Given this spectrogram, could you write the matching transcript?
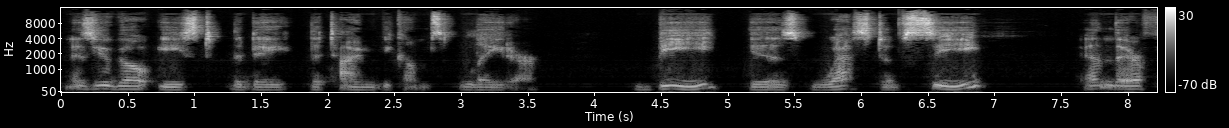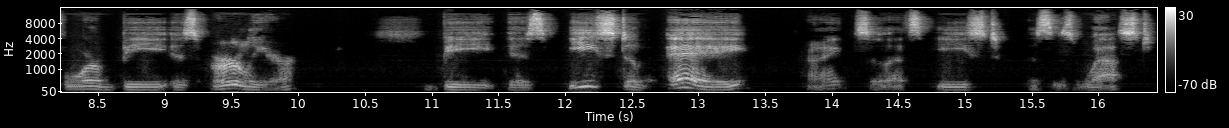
and as you go east, the day the time becomes later. B is west of C, and therefore B is earlier. B is east of A, right? So that's east, this is west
